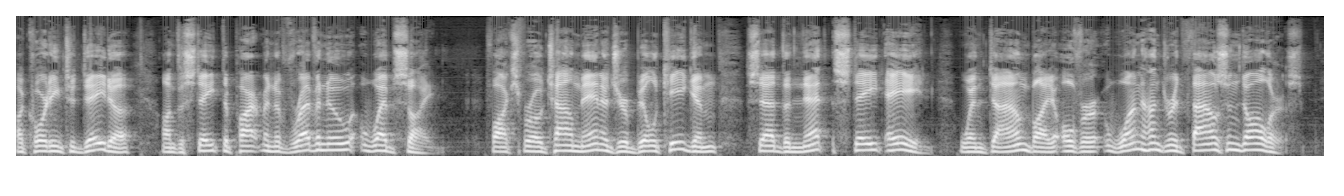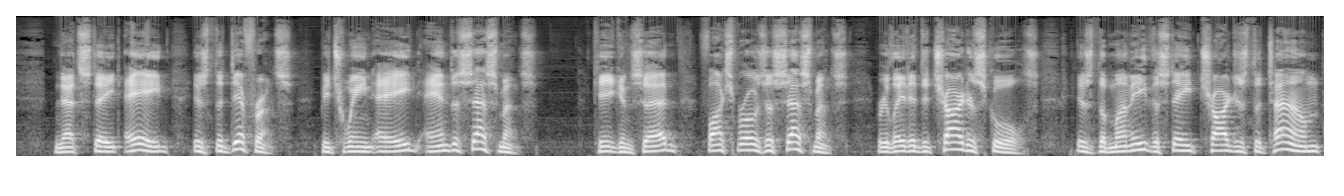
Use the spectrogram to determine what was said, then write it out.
according to data on the State Department of Revenue website. Foxborough Town Manager Bill Keegan said the net state aid went down by over $100,000. Net state aid is the difference between aid and assessments. Keegan said Foxborough's assessments related to charter schools is the money the state charges the town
